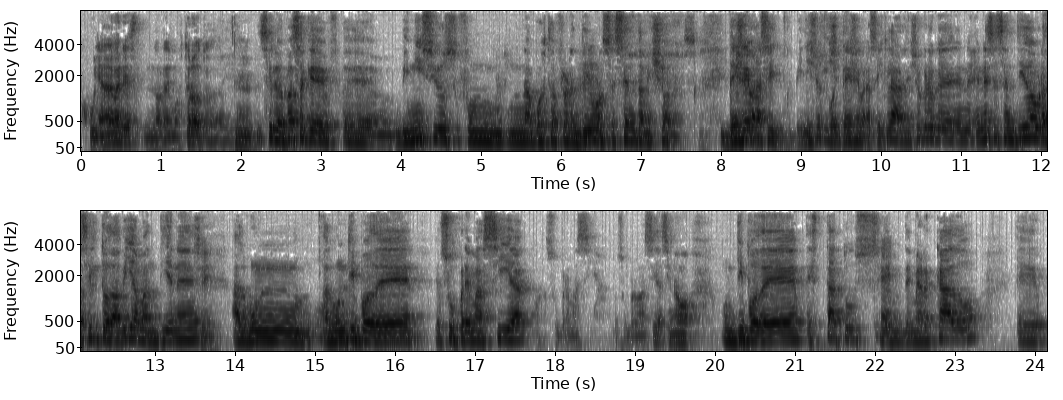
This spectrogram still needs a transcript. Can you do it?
Julián Álvarez no lo demostró todavía. Mm. Sí, lo que pasa es que eh, Vinicius fue un- una apuesta florentina unos 60 millones. Desde Yo- Brasil. Vinicius fue desde Brasil. Claro, y yo creo que en, en ese sentido Brasil todavía mantiene Sí. algún, algún tipo de supremacía, bueno, supremacía, no supremacía, sino un tipo de estatus Sí. de, de mercado eh,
